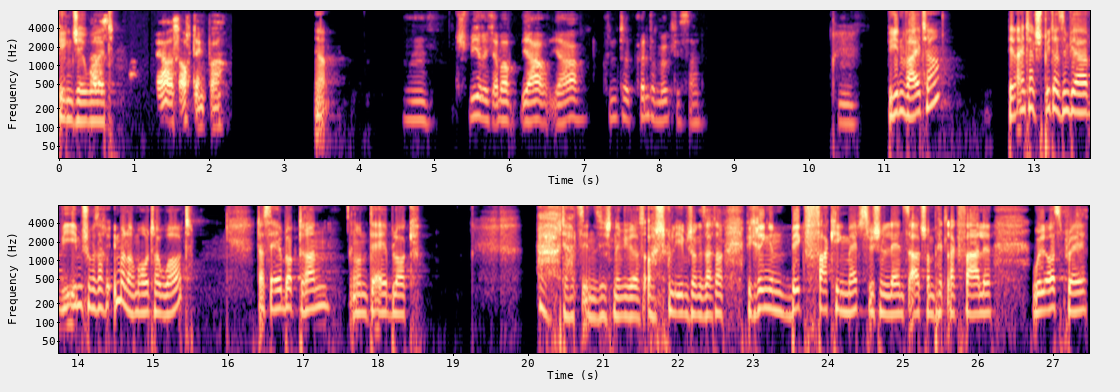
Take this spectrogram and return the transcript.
Gegen Jay White. Ja, ist auch denkbar. Ja. Hm, schwierig, aber ja, ja, könnte, könnte möglich sein. Hm. Wir gehen weiter. Den einen Tag später sind wir, wie eben schon gesagt, immer noch im Outer Ward. Da ist der A-Block dran und der A-Block Ach, der hat's in sich, ne, wie wir das auch schon eben schon gesagt haben. Wir kriegen ein big fucking Match zwischen Lance Archer und Petlak Fale. Will Osprey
